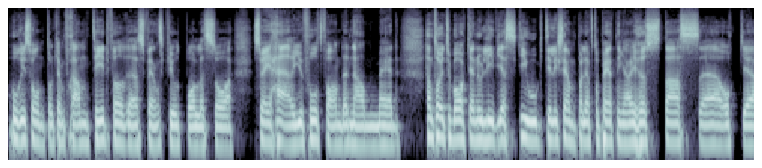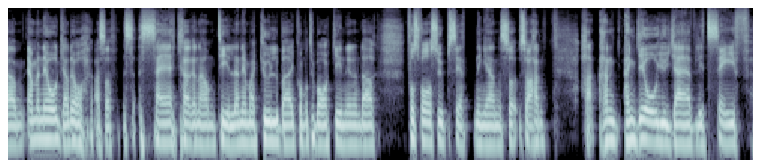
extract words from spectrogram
horisont och en framtid för eh, svensk fotboll så, så är här ju fortfarande namn med. Han tar ju tillbaka en Olivia Skog till exempel efter petningar i höstas eh, och eh, ja, men några då, alltså säkrare namn till. En Emma Kullberg kommer tillbaka in i den där försvarsuppsättningen så, så han han, han, går ju jävligt safe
